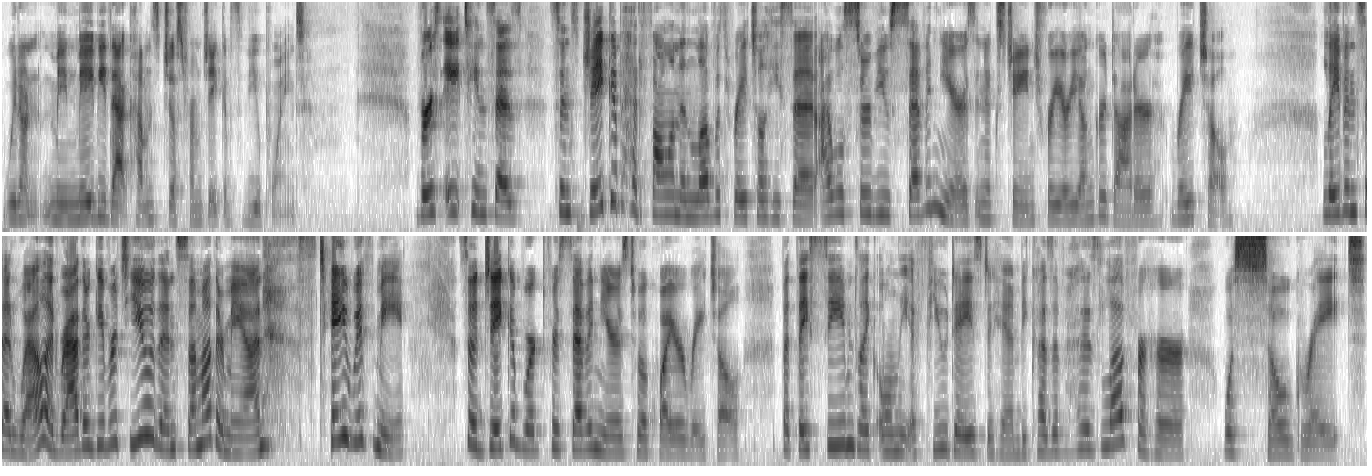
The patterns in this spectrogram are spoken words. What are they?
We don't I mean maybe that comes just from Jacob's viewpoint. Verse 18 says, Since Jacob had fallen in love with Rachel, he said, I will serve you seven years in exchange for your younger daughter, Rachel. Laban said, Well, I'd rather give her to you than some other man. Stay with me. So Jacob worked for seven years to acquire Rachel, but they seemed like only a few days to him because of his love for her was so great.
